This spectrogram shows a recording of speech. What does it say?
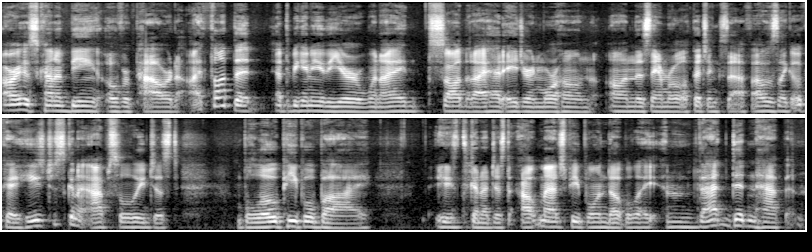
Arias kind of being overpowered. I thought that at the beginning of the year, when I saw that I had Adrian Morejon on this Amarillo pitching staff, I was like, okay, he's just going to absolutely just blow people by. He's going to just outmatch people in double A. And that didn't happen.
